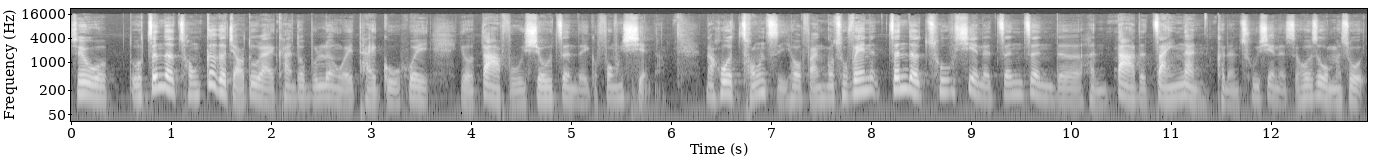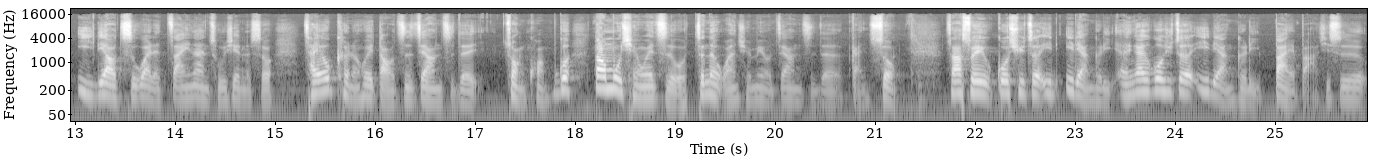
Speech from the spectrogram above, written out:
所以我我真的从各个角度来看都不认为台股会有大幅修正的一个风险啊。那或从此以后反攻，除非真的出现了真正的很大的灾难可能出现的时候，或是我们所意料之外的灾难出现的时候，才有可能会导致这样子的状况。不过到目前为止，我真的完全没有这样子的感受。那所以过去这一一两个礼，应该是过去这一两个礼拜吧，其实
